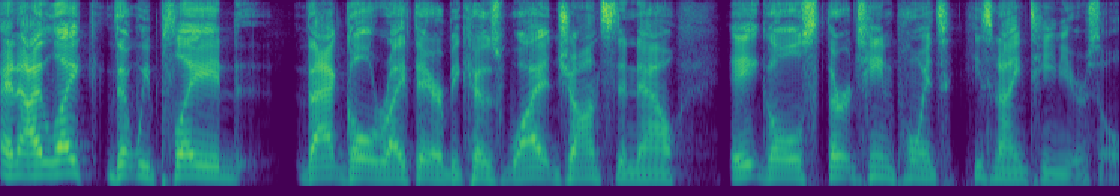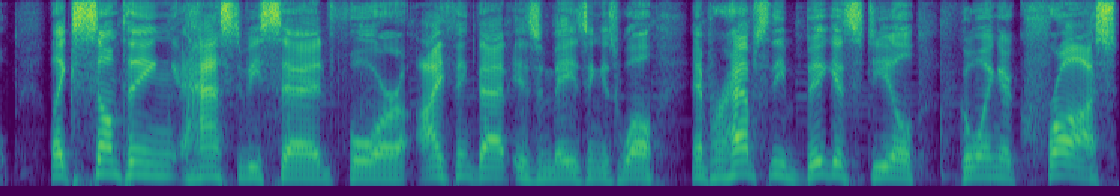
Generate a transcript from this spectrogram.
And I like that we played that goal right there because Wyatt Johnston now eight goals, 13 points. He's 19 years old. Like something has to be said for, I think that is amazing as well. And perhaps the biggest deal going across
